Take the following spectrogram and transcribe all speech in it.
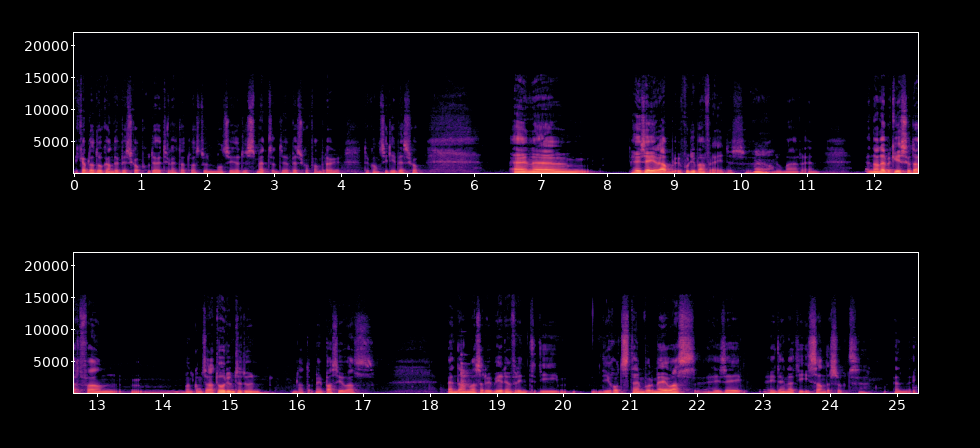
Ik heb dat ook aan de bisschop goed uitgelegd. Dat was toen Monsignor de Smet, de bisschop van Brugge, de conciliebisschop. En uh, hij zei, ja, voel je maar vrij, dus uh, doe maar. En, en dan heb ik eerst gedacht van een conservatorium te doen, omdat dat mijn passie was. En dan was er weer een vriend die, die godstem voor mij was. Hij zei, ik denk dat je iets anders zoekt. En ik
